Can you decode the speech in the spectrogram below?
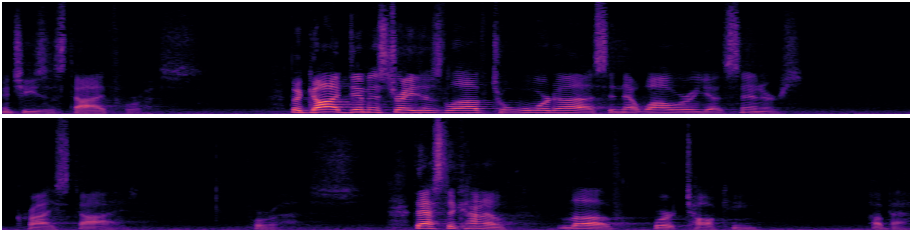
And Jesus died for us. But God demonstrated his love toward us in that while we were yet sinners, Christ died for us. That's the kind of love we're talking about.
